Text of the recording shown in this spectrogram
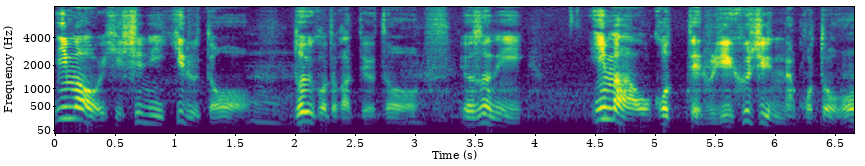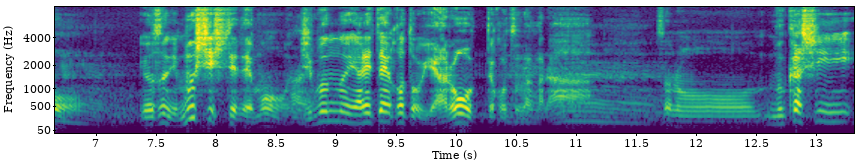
うん。今を必死に生きるとうん。どういうことかっていうと、要するに今起こってる理不尽なことを、要するに無視してでもはい。自分のやりたいことをやろうってことだから、うん。その昔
